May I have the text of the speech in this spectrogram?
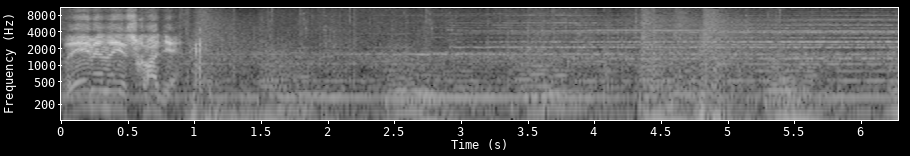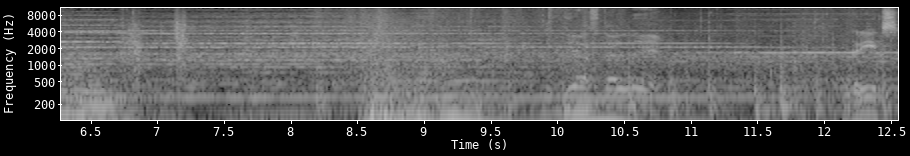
Время на исходе. Где остальные? Грикс.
